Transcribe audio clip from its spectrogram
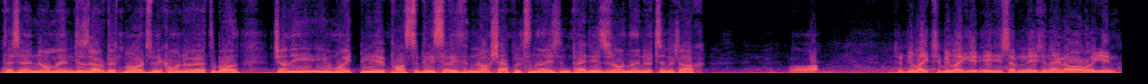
that uh, no man deserved it more to be coming away with the ball. Johnny, you might be possibly sighted in Rockchapel tonight, and Paddy's around nine or ten o'clock. Oh, to be like to be like 87, 89 all over again.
